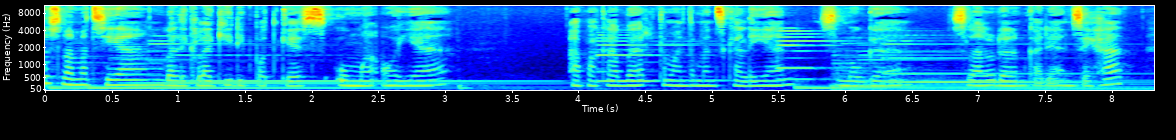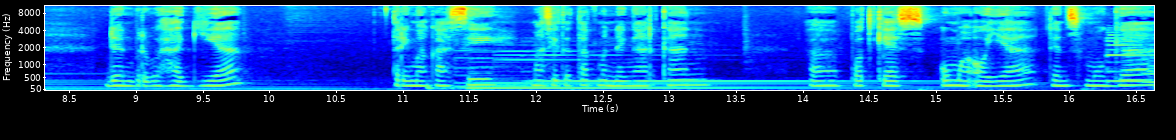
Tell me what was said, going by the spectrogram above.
selamat siang, balik lagi di podcast Uma Oya. Apa kabar teman-teman sekalian? Semoga selalu dalam keadaan sehat dan berbahagia. Terima kasih masih tetap mendengarkan uh, podcast Uma Oya Dan semoga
